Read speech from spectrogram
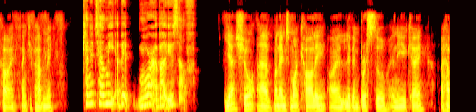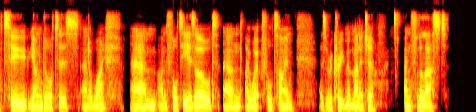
Hi, thank you for having me. Can you tell me a bit more about yourself? Yeah, sure. Uh, my name's Mike Harley. I live in Bristol in the UK. I have two young daughters and a wife. Um, I'm 40 years old and I work full time as a recruitment manager. And for the last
